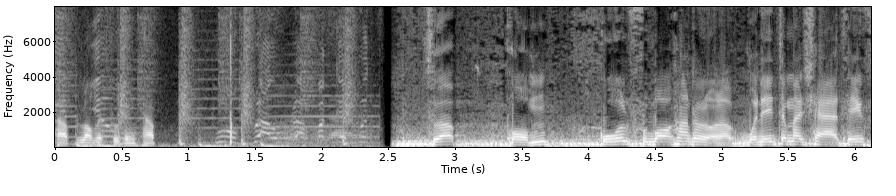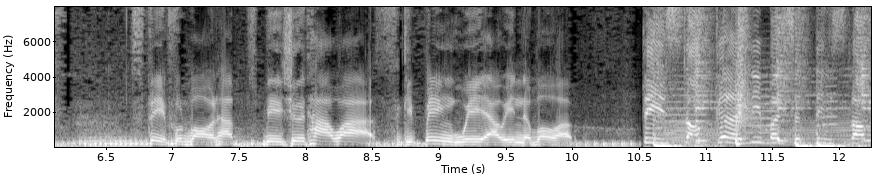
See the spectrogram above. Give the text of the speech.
ครับลองไปฝึกกันครับสำหรับผมกู๊ดฟุตบอลข้างถนนครับ วันนี้จะมาแชร์ทริคสตรีทฟุตบอลครับ มีชื่อท่าว่า skipping VL in double ครับสตรีทซ็อกเกอร์นี่มันสตรีทซ็อก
